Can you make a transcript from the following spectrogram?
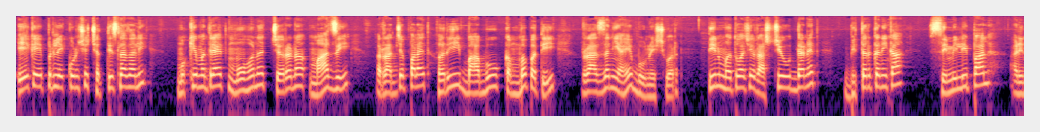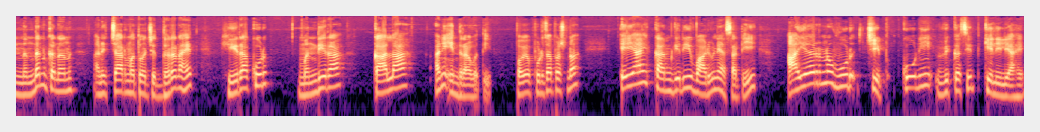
एक एप्रिल एकोणीसशे छत्तीसला झाली. मुख्यमंत्री आहेत मोहन चरण माझी राज्यपाल आहेत हरी बाबू कंभपती राजधानी आहे भुवनेश्वर. तीन महत्त्वाचे राष्ट्रीय उद्यान आहेत. भितरकनिका सिमिलीपाल आणि नंदनकनन आणि चार महत्त्वाचे धरण आहेत. हिराकूड मंदिरा काला आणि इंद्रावती. पाहूया पुढचा प्रश्न. ए आय कामगिरी वाढविण्यासाठी आयर्न वूड चिप कोणी विकसित केलेली आहे?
